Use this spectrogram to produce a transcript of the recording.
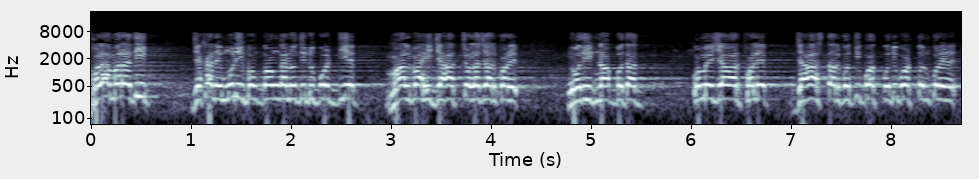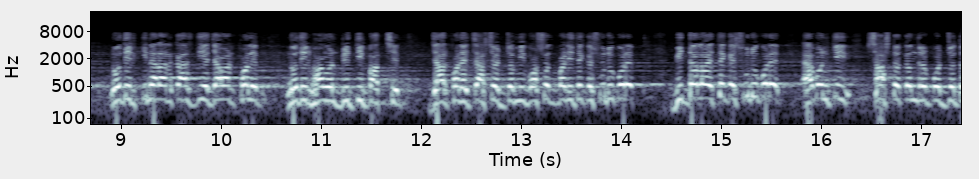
ঘোলামারা দ্বীপ, যেখানে মুড়ি গঙ্গা নদীর উপর দিয়ে মালবাহী জাহাজ চলাচল করে। নদীর নাব্যতা কমে যাওয়ার ফলে জাহাজ তার গতিপথ পরিবর্তন করে নদীর কিনারার কাছ দিয়ে যাওয়ার ফলে নদীর ভাঙন বৃদ্ধি পাচ্ছে। যার ফলে চাষের জমি, বসত বাড়ি থেকে শুরু করে বিদ্যালয় থেকে শুরু করে এমনকি স্বাস্থ্যকেন্দ্র পর্যন্ত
